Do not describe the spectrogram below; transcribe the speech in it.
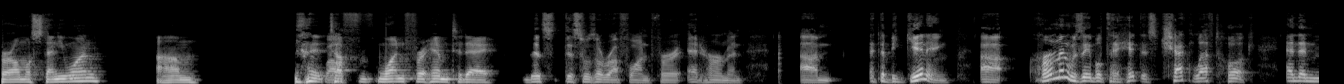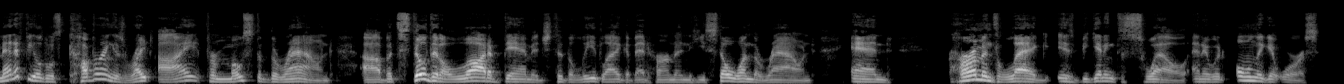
for almost anyone. Um, well, tough one for him today. This this was a rough one for Ed Herman. Um, at the beginning, uh, Herman was able to hit this check left hook, and then Menifield was covering his right eye for most of the round, uh, but still did a lot of damage to the lead leg of Ed Herman. He still won the round, and Herman's leg is beginning to swell, and it would only get worse.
